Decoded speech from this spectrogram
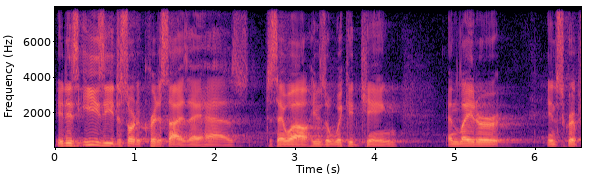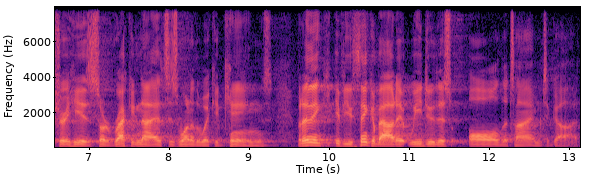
It is easy to sort of criticize Ahaz, to say, well, he was a wicked king, and later in Scripture he is sort of recognized as one of the wicked kings. But I think if you think about it, we do this all the time to God.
